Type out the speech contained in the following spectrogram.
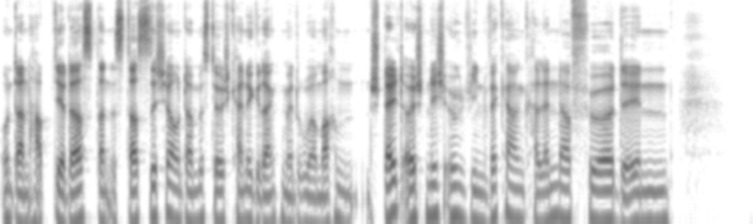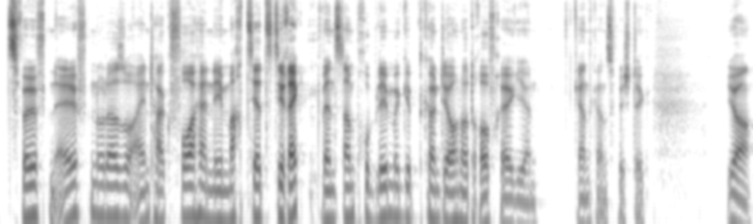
und dann habt ihr das, dann ist das sicher und da müsst ihr euch keine Gedanken mehr drüber machen. Stellt euch nicht irgendwie einen Wecker, einen Kalender für den 12.11. oder so, einen Tag vorher. Nee, macht's jetzt direkt. Wenn es dann Probleme gibt, könnt ihr auch noch drauf reagieren. Ganz, ganz wichtig. Ja,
